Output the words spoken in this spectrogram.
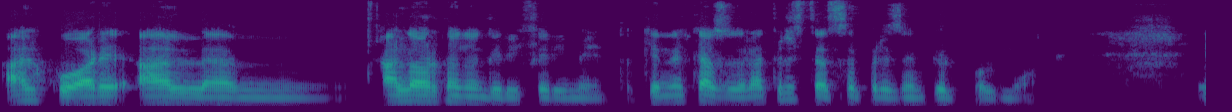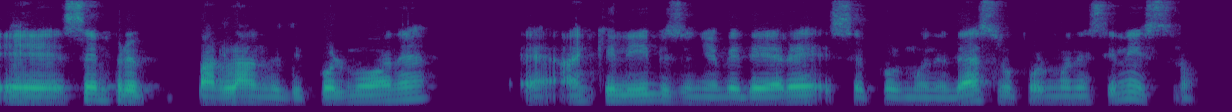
al cuore, al, um, all'organo di riferimento, che nel caso della tristezza è per esempio il polmone. E sempre parlando di polmone, eh, anche lì bisogna vedere se polmone destro o polmone sinistro.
